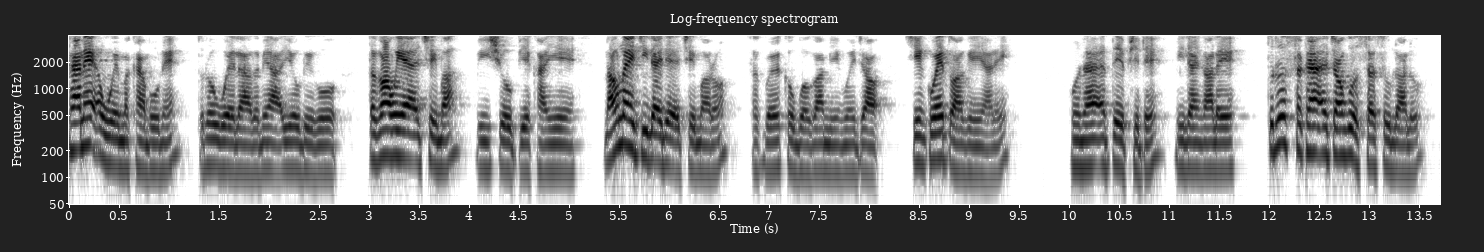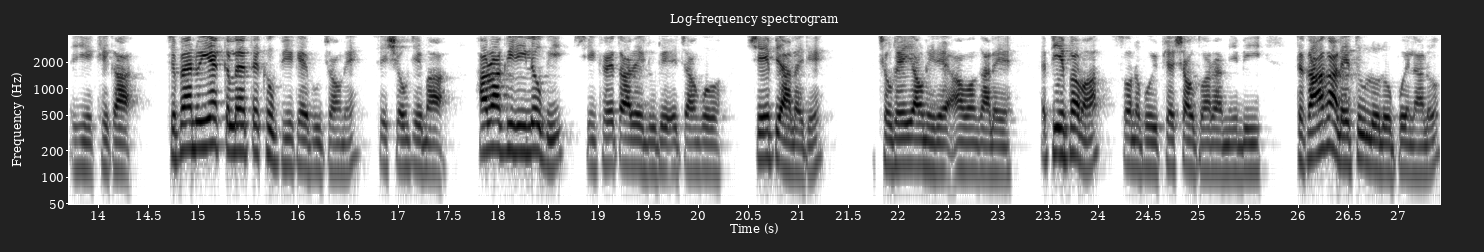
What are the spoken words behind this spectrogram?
ခန်းနဲ့အဝယ်မခံဖို့နဲ့သူတို့ဝယ်လာသမျှအယုတ်တွေကိုတကောင်ရဲ့အချိန်မှာဘီရှိုပြခိုင်းရင်နောက်လိုက်ကြည့်လိုက်တဲ့အချိန်မှာတော့စကွဲခုံပေါ်ကမြင်ကွင်းကြောင့် ရင်ကွဲသွားခဲ့ရတယ်။ဝန်ထမ်းအသစ်ဖြစ်တဲ့မိလိုင်ကလည်းသူတို့စကန်အကြောင်းကိုဆက်ဆူလာလို့အရင်ခေတ်ကဂျပန်တွေရဲ့ကလပ်တက်ခုတ်ပြေးခဲ့မှုကြောင့်နဲ့စစ်ရှုံးချိန်မှာဟာရာဂီရီလုပ်ပြီးရှင်ခွဲသားတဲ့လူတွေအကြောင်းကိုရှင်းပြလိုက်တယ်။အချုပ်ထဲရောက်နေတဲ့အာဝန်ကလည်းအပြင်ဘက်မှာစောနပွေဖျက်လျှောက်သွားတာမြင်ပြီးတကားကလည်းသူ့လိုလိုပွင့်လာလို့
